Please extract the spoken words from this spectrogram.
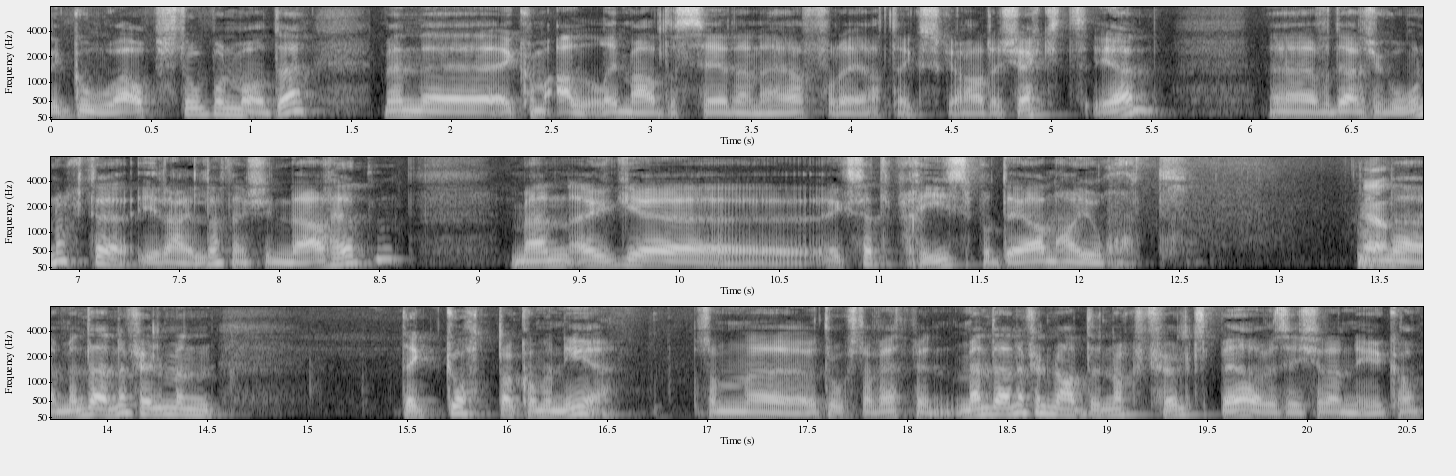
det gode oppsto på en måte. Men uh, jeg kommer aldri mer til å se denne her fordi at jeg skal ha det kjekt igjen. Eh, for det er han ikke god nok til i det hele tatt. Er ikke i nærheten. Men jeg, eh, jeg setter pris på det han har gjort. Men, Ja. eh, men denne filmen Det er godt å komme nye som tok stafettpinnen. Men denne filmen hadde nok føltes bedre hvis ikke den nye kom.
